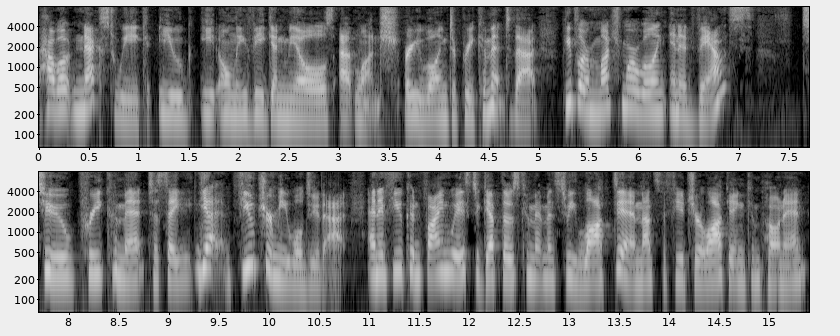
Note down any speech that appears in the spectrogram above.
how about next week you eat only vegan meals at lunch? Are you willing to pre commit to that? People are much more willing in advance to pre commit to say, yeah, future me will do that. And if you can find ways to get those commitments to be locked in, that's the future locking component,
